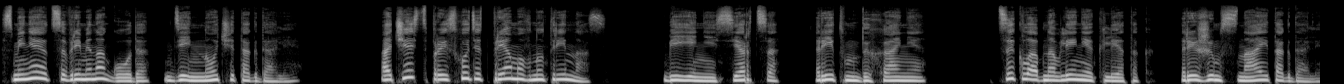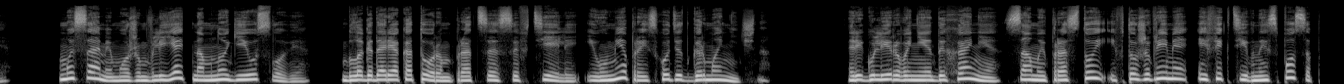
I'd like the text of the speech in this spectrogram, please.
Сменяются времена года, день, ночь и так далее. А часть происходит прямо внутри нас. Биение сердца, ритм дыхания, циклы обновления клеток, режим сна и так далее. Мы сами можем влиять на многие условия, благодаря которым процессы в теле и уме происходят гармонично. Регулирование дыхания — самый простой и в то же время эффективный способ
